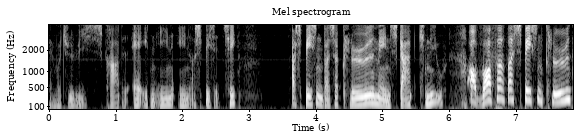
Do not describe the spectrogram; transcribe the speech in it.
Den var tydeligvis skrabet af i den ene ende og spidset til, og spidsen var så kløvet med en skarp kniv. Og hvorfor var spidsen kløvet?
